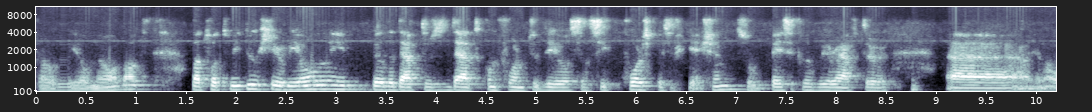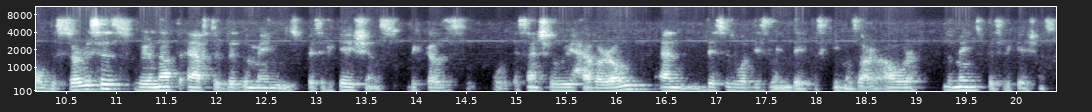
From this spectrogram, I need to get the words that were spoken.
probably all know about. But what we do here, we only build adapters that conform to the OSLC core specification. So basically we're after uh, you know, all the services. We're not after the domain specifications because essentially we have our own and this is what these linked data schemas are, our domain specifications.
